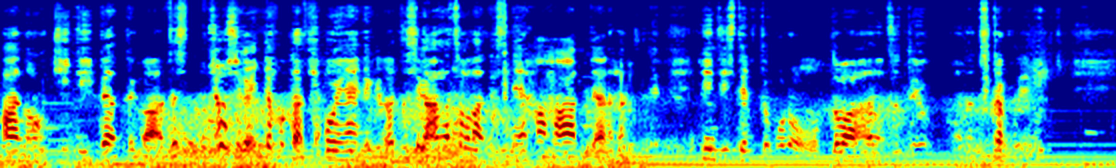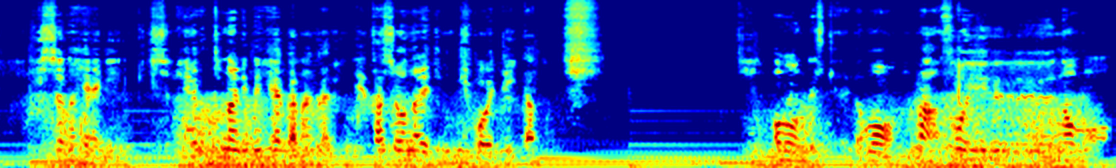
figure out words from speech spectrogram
あの、聞いていたっていうか、私上司が言ったことは聞こえないんだけど、私が、あ、そうなんですね、はは、みたいな感じで返事してるところを、夫は、あの、ずっとよ、あの、近くで、一緒の部屋に、一緒の部屋、隣の部屋かなんかにいて、多少なりとも聞こえていたと。思うんですけれども、まあそういうのも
